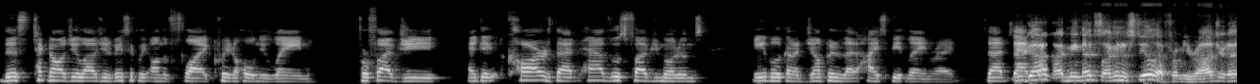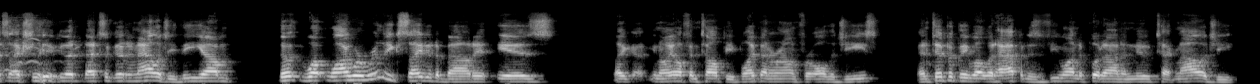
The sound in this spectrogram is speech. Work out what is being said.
This technology allows you to basically on the fly create a whole new lane for 5G and get cars that have those 5G modems able to kind of jump into that high speed lane, right? That, that got, I mean, that's I'm going to steal that from you, Roger. That's actually a good. That's a good analogy. The um, the what why we're really excited about it is like you know I often tell people I've been around for all the G's, and typically what would happen is if you wanted to put on a new technology,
